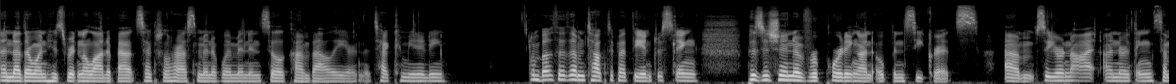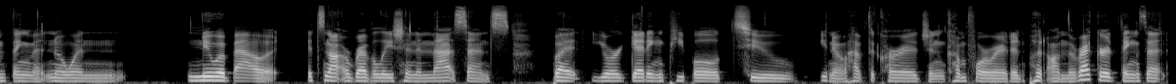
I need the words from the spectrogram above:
another one who's written a lot about sexual harassment of women in Silicon Valley or in the tech community. And both of them talked about the interesting position of reporting on open secrets. Um, so you're not unearthing something that no one knew about it's not a revelation in that sense, but you're getting people to you know have the courage and come forward and put on the record things that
